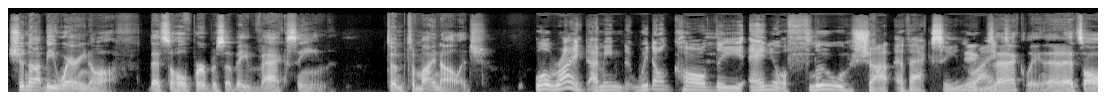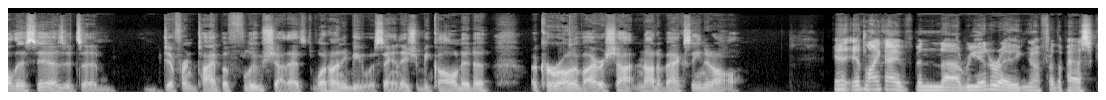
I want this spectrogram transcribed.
should not be wearing off. That's the whole purpose of a vaccine, to, to my knowledge. Well, right. I mean, we don't call the annual flu shot a vaccine, right? Exactly. That's all this is. It's a different type of flu shot. That's what Honeybee was saying. They should be calling it a, a coronavirus shot, not a vaccine at all. And, and like I've been uh, reiterating uh, for the past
